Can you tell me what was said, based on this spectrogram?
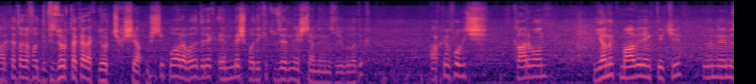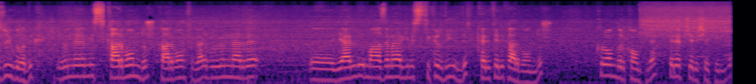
arka tarafa difüzör takarak 4 çıkış yapmıştık. Bu arabada direkt M5 body kit üzerine işlemlerimizi uyguladık. Akrapovic karbon yanık mavi renkteki ürünlerimizi uyguladık. Ürünlerimiz karbondur, karbon fiber. Bu ürünlerde e, yerli malzemeler gibi sticker değildir. Kaliteli karbondur. Kromdur komple. Kelepçeli şekilde.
